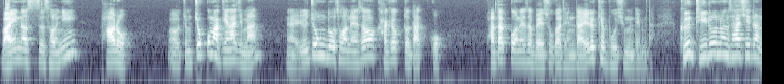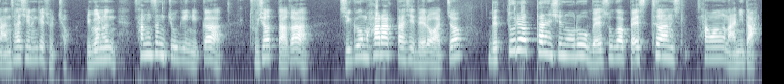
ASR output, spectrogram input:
마이너스 선이 바로 어, 좀 조그맣긴 하지만 네, 이 정도 선에서 가격도 낮고 바닥권에서 매수가 된다 이렇게 보시면 됩니다. 그 뒤로는 사실은 안 사시는 게 좋죠. 이거는 상승 쪽이니까 두셨다가 지금 하락 다시 내려왔죠. 근데 뚜렷한 신호로 매수가 베스트한 상황은 아니다.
